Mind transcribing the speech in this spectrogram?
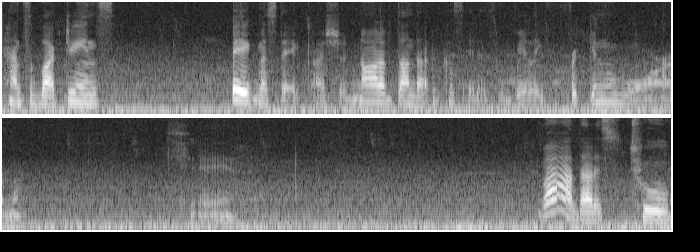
hence the black jeans. Big mistake. I should not have done that because it is really freaking warm. Okay. Ah, that is too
